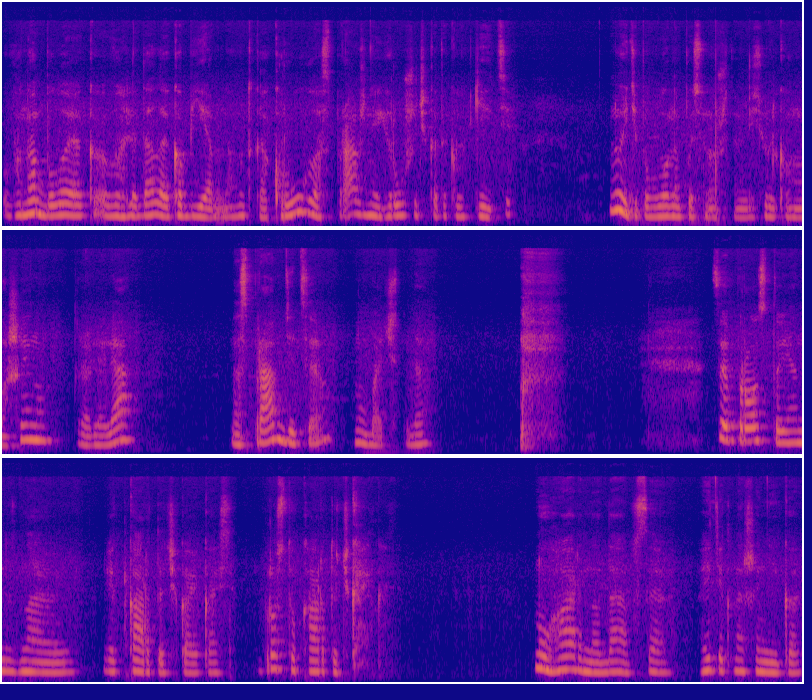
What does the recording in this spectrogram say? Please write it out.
вона була як виглядала як об'ємна. Ну, така кругла, справжня ігрушечка такої кіті. Ну і типу було написано, що там вісюлька в машину, траля-ля. Насправді це, ну, бачите, да? Це просто, я не знаю, як карточка якась. Просто карточка якась. Ну, гарно, да, все. Геть як наша Ніка.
